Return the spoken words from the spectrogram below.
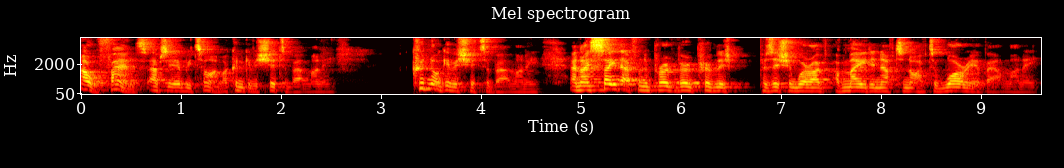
Oh, fans, absolutely every time. I couldn't give a shit about money. Could not give a shit about money. And I say that from the very privileged position where I've, I've made enough to not have to worry about money.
